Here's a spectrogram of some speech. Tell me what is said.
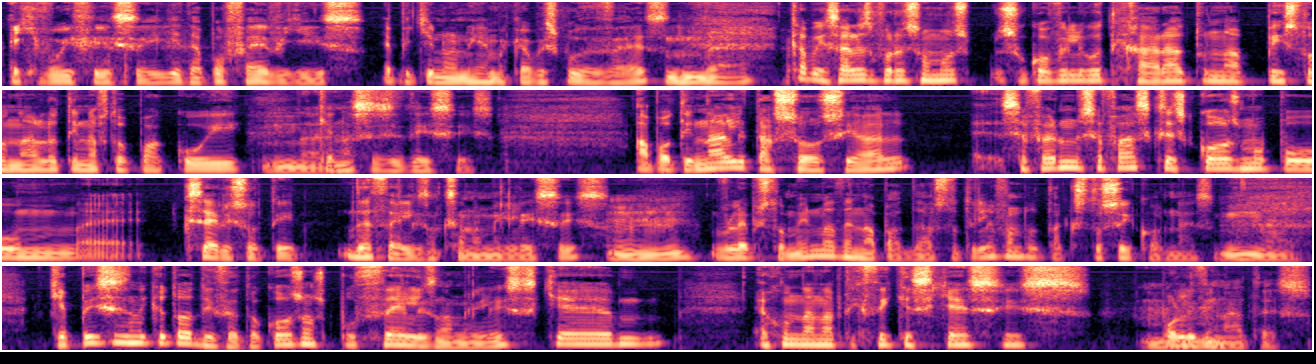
έχει βοηθήσει, γιατί αποφεύγεις επικοινωνία με κάποιους που δεν θες. Ναι. Κάποιες άλλες φορές όμως σου κόβει λίγο τη χαρά του να πεις στον άλλο τι είναι αυτό που ακούει ναι. και να συζητήσεις. Από την άλλη, τα social σε φέρνουν σε φάση ξέρεις, κόσμο που ε, ξέρεις ότι δεν θέλεις να ξαναμιλήσεις. Mm-hmm. Βλέπεις το μήνυμα, δεν απαντάς. Στο τηλέφωνο, εντάξει, το σήκωνες. Ναι. Και επίσης είναι και το αντίθετο. Κόσμος που θέλεις να μιλήσεις και έχουν αναπτυχθεί και σχέσεις πολύ δυνατές.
